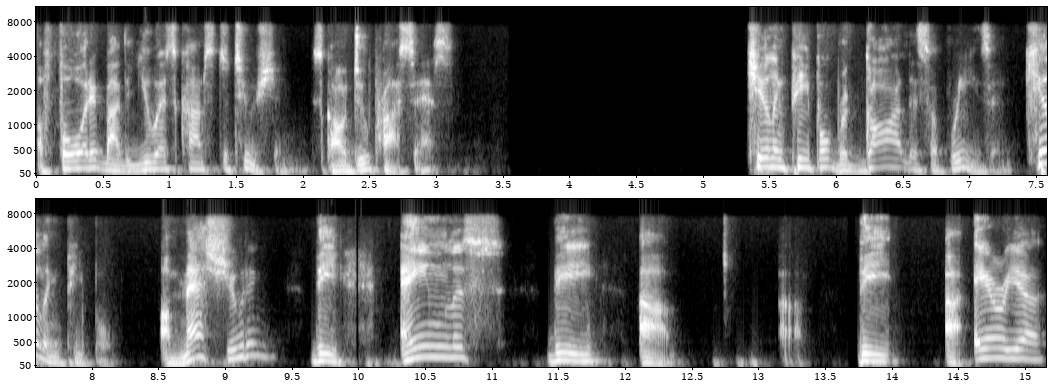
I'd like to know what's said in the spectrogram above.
afforded by the US Constitution. It's called due process. Killing people regardless of reason, killing people, a mass shooting, the aimless, the the uh, area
